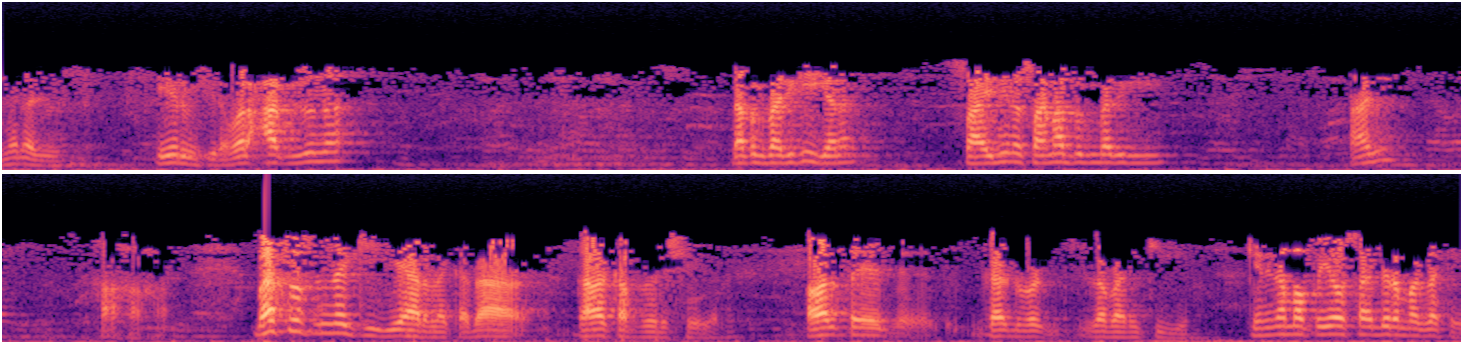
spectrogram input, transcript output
نه راځي ایر وشي ول حافظون دا په باندې کیږي نه صائمین او صائمات په باندې کیږي اځي ها ها ها بس اوس نه کیږي یار لکه دا دا کمزور شي اول ته ګډ وډ زبانی کیږي کینه ما په یو صاحب رمضان کې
